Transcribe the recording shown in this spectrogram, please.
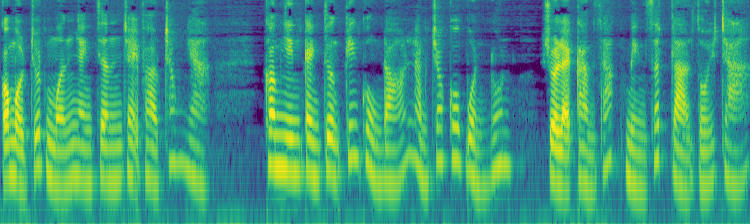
có một chút muốn nhanh chân chạy vào trong nhà. Không nhìn cảnh tượng kinh khủng đó làm cho cô buồn nôn, rồi lại cảm giác mình rất là dối trá.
